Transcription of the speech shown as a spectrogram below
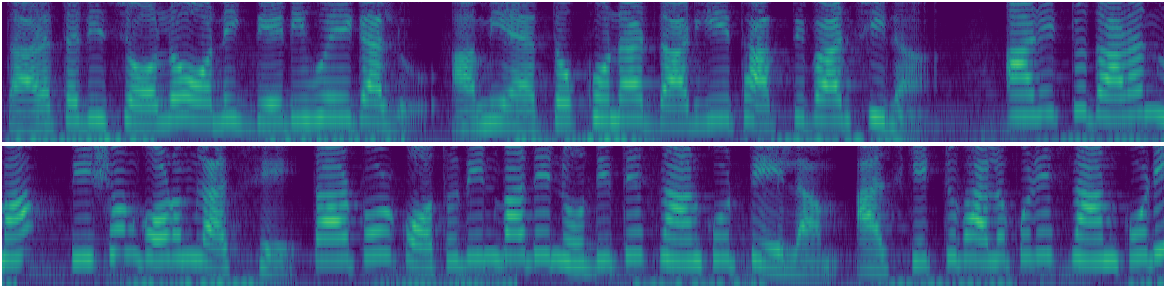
তাড়াতাড়ি চলো, অনেক দেরি হয়ে গেল। আমি এতক্ষণ আর দাঁড়িয়ে থাকতে পারছি না। আর একটু দাঁড়ান মা, ভীষণ গরম লাগছে। তারপর কতদিন বাদে নদীতে স্নান করতে এলাম। আজকে একটু ভালো করে স্নান করি,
